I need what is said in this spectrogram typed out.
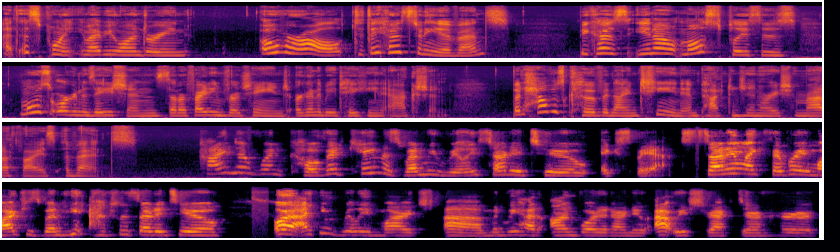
At this point, you might be wondering overall, did they host any events? Because, you know, most places, most organizations that are fighting for change are going to be taking action. But how has COVID 19 impacted Generation Ratify's events? Kind of when COVID came is when we really started to expand. Starting like February, March is when we actually started to, or I think really March, um, when we had onboarded our new outreach director, her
